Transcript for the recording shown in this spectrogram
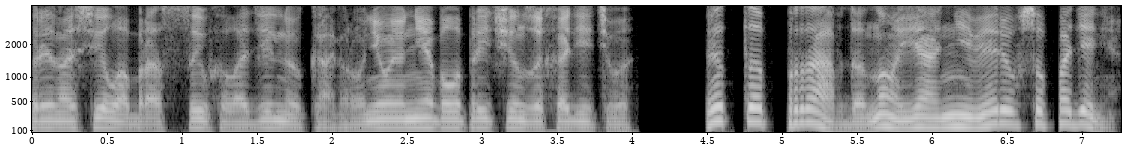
приносил образцы в холодильную камеру. У него не было причин заходить в... Это правда, но я не верю в совпадение.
